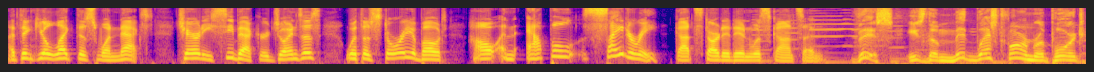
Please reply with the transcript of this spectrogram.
I think you'll like this one next. Charity Seebecker joins us with a story about how an apple cidery got started in Wisconsin. This is the Midwest Farm Report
